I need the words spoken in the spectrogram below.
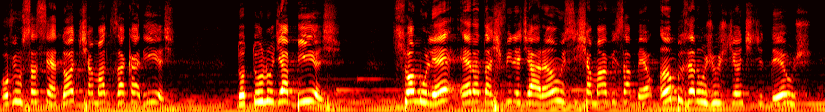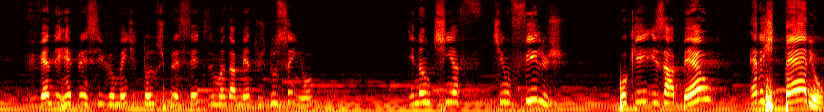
Houve um sacerdote chamado Zacarias, do turno de Abias. Sua mulher era das filhas de Arão e se chamava Isabel. Ambos eram justos diante de Deus, vivendo irrepreensivelmente todos os preceitos e mandamentos do Senhor. E não tinha, tinham filhos, porque Isabel era estéril.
